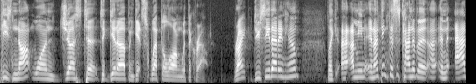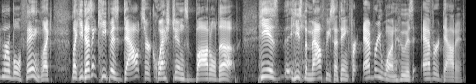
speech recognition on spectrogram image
he's not one just to, to get up and get swept along with the crowd, right? Do you see that in him? Like I, I mean, and I think this is kind of a, a, an admirable thing. Like like he doesn't keep his doubts or questions bottled up. He is he's the mouthpiece, I think, for everyone who has ever doubted.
